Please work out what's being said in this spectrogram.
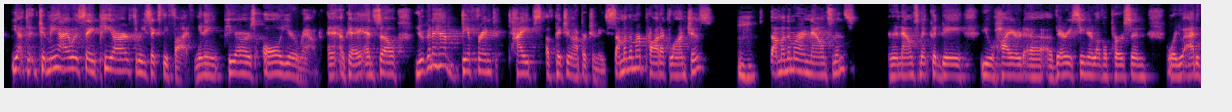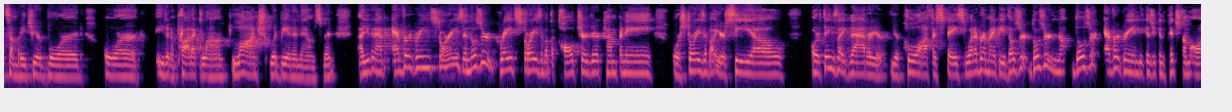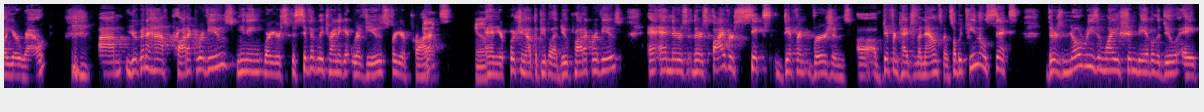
Yeah, to, to, me, I always say PR 365, meaning PRs all year round. Okay. And so you're going to have different types of pitching opportunities. Some of them are product launches, mm-hmm. some of them are announcements, an announcement could be you hired a, a, very senior level person, or you added somebody to your board, or even a product launch, launch would be an announcement. Uh, you're going to have evergreen stories, and those are great stories about the culture of your company, or stories about your CEO, or things like that, or your your cool office space, whatever it might be. Those are those are not those are evergreen because you can pitch them all year round. Mm-hmm. Um, you're going to have product reviews, meaning where you're specifically trying to get reviews for your products yeah. and you're pushing out the people that do product reviews. And, and there's there's five or six different versions uh, of different types of announcements. So between those six, there's no reason why you shouldn't be able to do a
